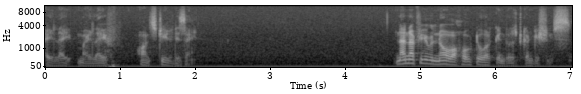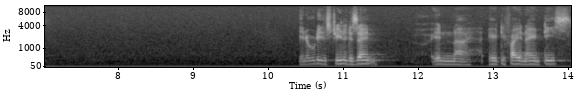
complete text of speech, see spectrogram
I live my life on steel design. None of you will know how to work in those conditions. Anybody in steel design in uh, 85, 90s?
